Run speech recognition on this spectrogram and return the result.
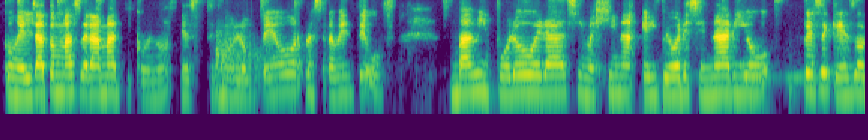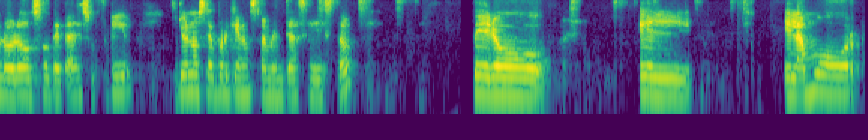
con el dato más dramático, ¿no? Es como lo peor, nuestra mente, va mil por hora, se imagina el peor escenario, pese que es doloroso, que te de sufrir. Yo no sé por qué nuestra mente hace esto, pero el, el amor,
